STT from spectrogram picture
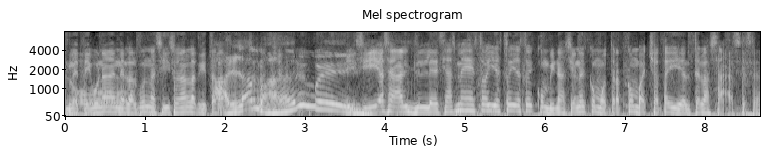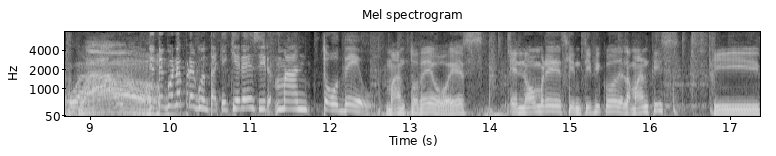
metí una en el álbum así, suenan las guitarras. ¡A la madre, güey! Y sí, o sea, le decía, hazme esto y esto y esto, y combinaciones como trap con bachata y él te las hace. O sea, ¡Wow! Yo tengo una pregunta, ¿qué quiere decir mantodeo? Mantodeo es el nombre científico de la mantis. Y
